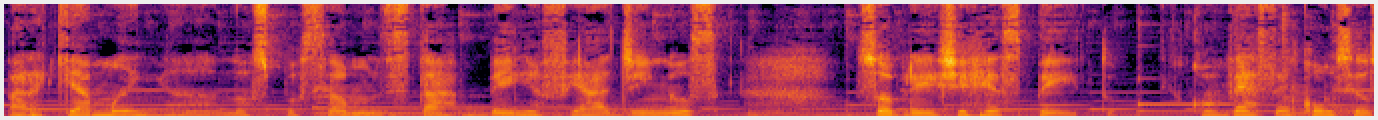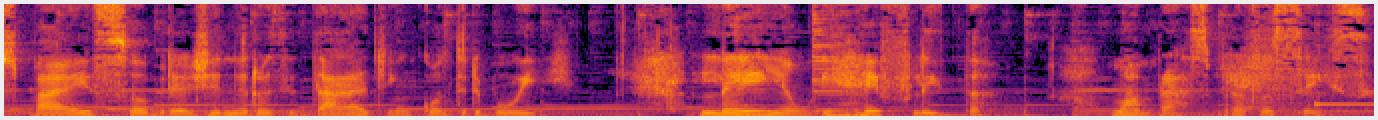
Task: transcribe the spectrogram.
para que amanhã nós possamos estar bem afiadinhos sobre este respeito. Conversem com seus pais sobre a generosidade em contribuir. Leiam e reflita. Um abraço para vocês.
